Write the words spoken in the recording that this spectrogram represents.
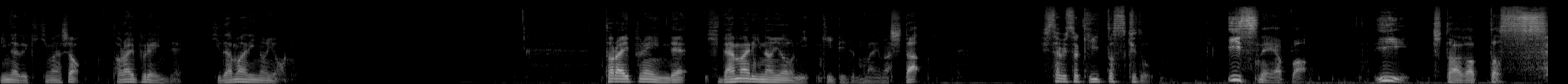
みんなで聴きましょう。トライプレインで日だまりのように。トライプレインで日だまりのように聴いていてもらいました。久々聞いたっすけどいいっすねやっぱ。いいちょっと上がったっす。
